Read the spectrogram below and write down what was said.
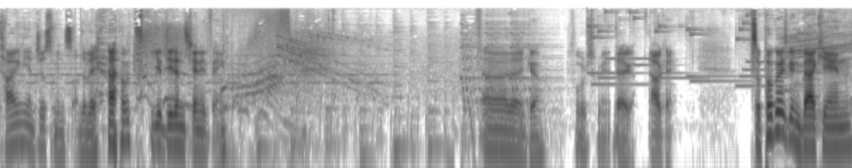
Tiny adjustments on the layout. you didn't see anything. Uh, there you go. Full screen. There you go. Okay. So Pogo is going back in,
